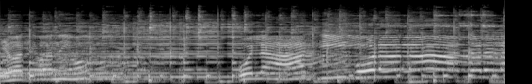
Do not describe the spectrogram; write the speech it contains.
એવા તેવા નહીં હો. ઓલા હાથી ઘોડાના ચડનારા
